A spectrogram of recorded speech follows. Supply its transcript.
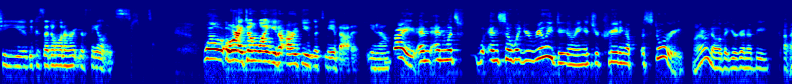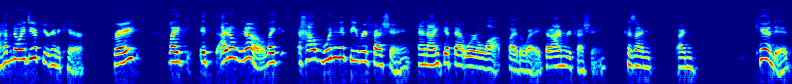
to you because i don't want to hurt your feelings. Well or i don't want you to argue with me about it you know? Right. And and what's and so what you're really doing is you're creating a, a story. I don't know that you're going to be i have no idea if you're going to care right? Like it i don't know. Like how wouldn't it be refreshing? And i get that word a lot by the way that i'm refreshing because i'm i'm candid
